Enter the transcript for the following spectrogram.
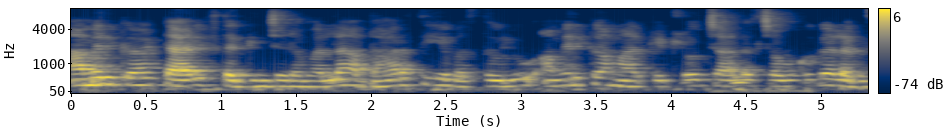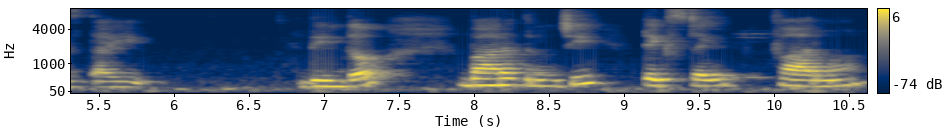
అమెరికా టారిఫ్ తగ్గించడం వల్ల భారతీయ వస్తువులు అమెరికా మార్కెట్లో చాలా చౌకగా లభిస్తాయి. దీంతో భారత్ నుంచి టెక్స్టైల్ ఫార్మా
